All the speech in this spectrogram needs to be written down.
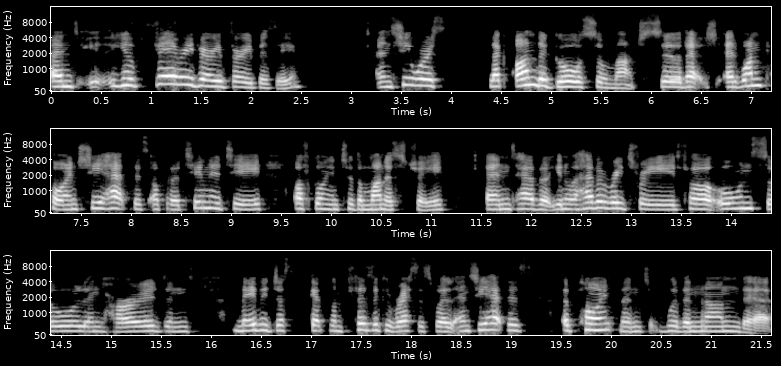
and you know, very, very, very busy. And she was like on the go so much, so that at one point she had this opportunity of going to the monastery and have a, you know, have a retreat for her own soul and heart and maybe just get some physical rest as well. And she had this appointment with a nun there.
